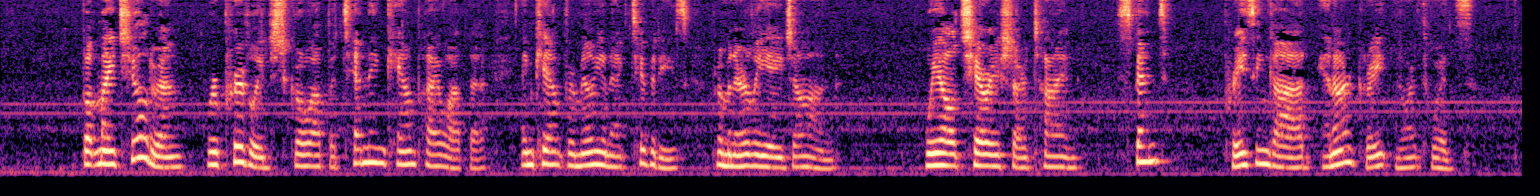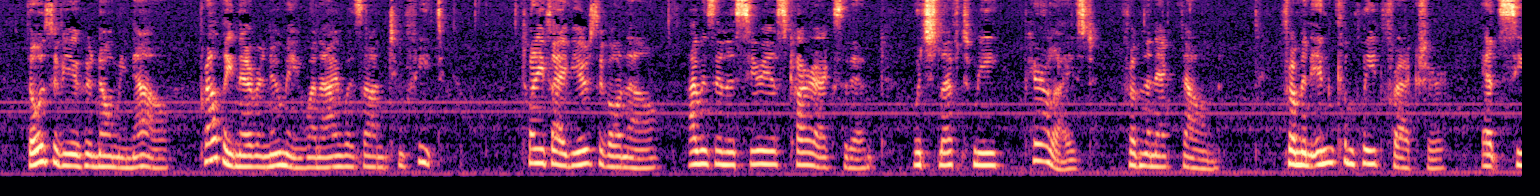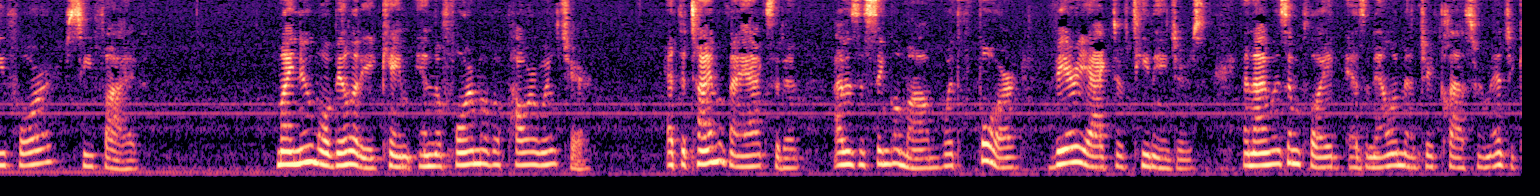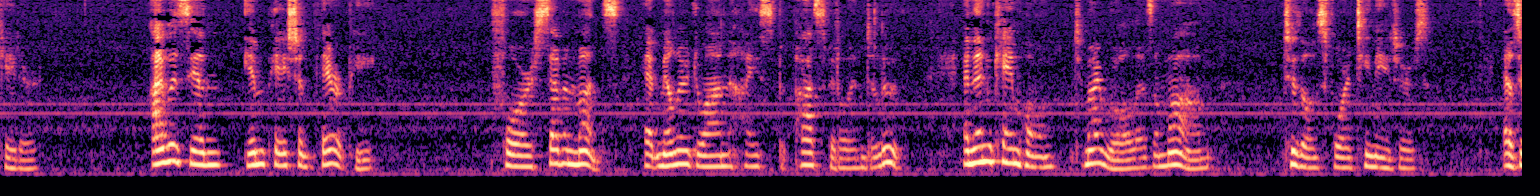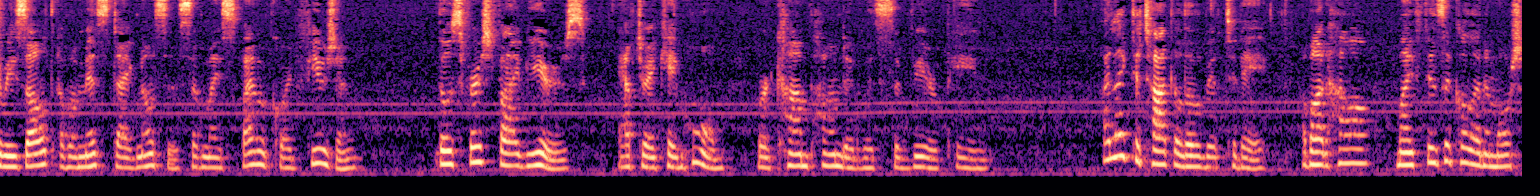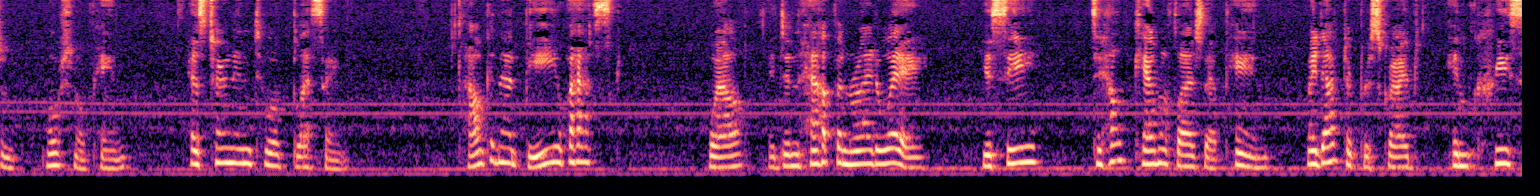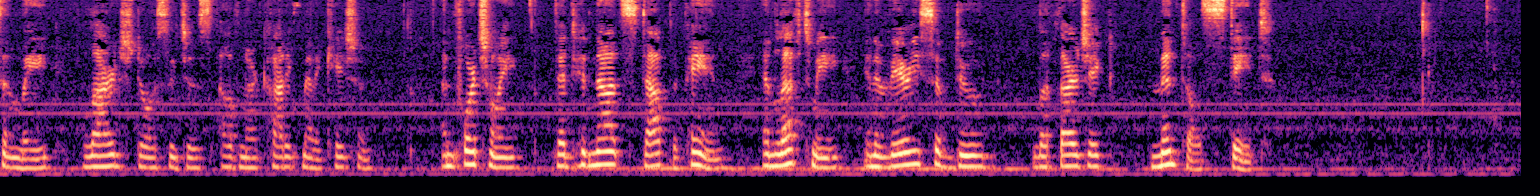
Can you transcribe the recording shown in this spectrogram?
but my children were privileged to grow up attending Camp Hiawatha and Camp Vermilion activities from an early age on. We all cherished our time spent praising God in our great North Woods. Those of you who know me now probably never knew me when I was on two feet. 25 years ago now, I was in a serious car accident which left me paralyzed from the neck down from an incomplete fracture at C4, C5. My new mobility came in the form of a power wheelchair. At the time of my accident, I was a single mom with four very active teenagers, and I was employed as an elementary classroom educator. I was in inpatient therapy for seven months at Miller Dwan Hospital in Duluth, and then came home to my role as a mom to those four teenagers. As a result of a misdiagnosis of my spinal cord fusion, those first five years after I came home were compounded with severe pain. I'd like to talk a little bit today about how my physical and emotion, emotional pain has turned into a blessing how can that be, you ask? Well, it didn't happen right away. You see, to help camouflage that pain, my doctor prescribed increasingly large dosages of narcotic medication. Unfortunately, that did not stop the pain and left me in a very subdued, lethargic mental state.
